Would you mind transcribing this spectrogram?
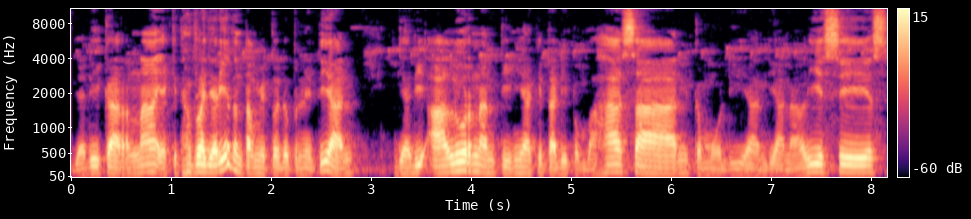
Jadi karena ya kita pelajari tentang metode penelitian, jadi alur nantinya kita di pembahasan, kemudian di analisis,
